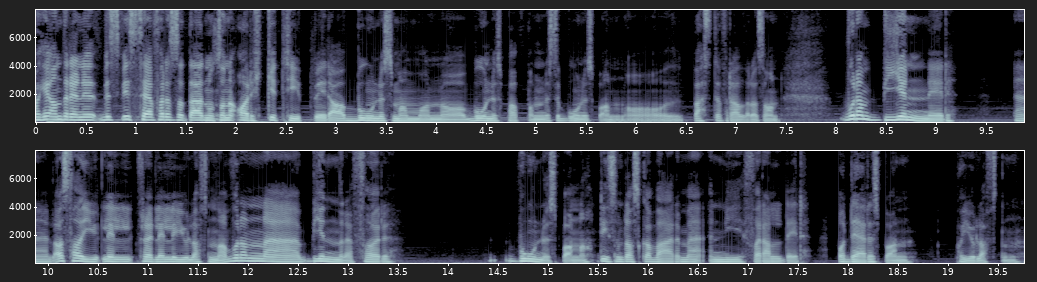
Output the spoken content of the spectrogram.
Ok, André, Hvis vi ser for oss at det er noen sånne arketyper av bonusmammaen og bonuspappaen, disse bonusbarna og besteforeldre og sånn, hvordan begynner eh, La oss ta fra lille julaften, da. Hvordan eh, begynner det for bonusbarna, de som da skal være med en ny forelder og deres barn på julaften?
